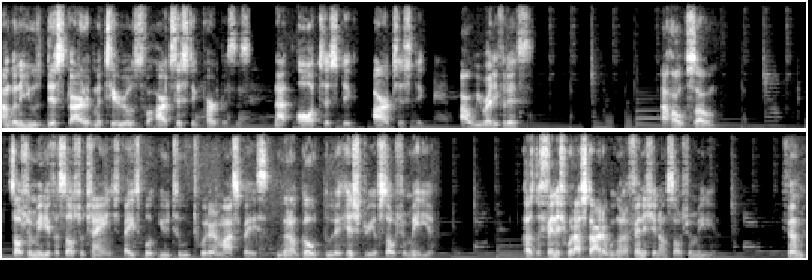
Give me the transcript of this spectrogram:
I'm gonna use discarded materials for artistic purposes, not autistic, artistic. Are we ready for this? I hope so. Social media for social change Facebook, YouTube, Twitter, and MySpace. We're gonna go through the history of social media. Because to finish what I started, we're gonna finish it on social media. You feel me?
